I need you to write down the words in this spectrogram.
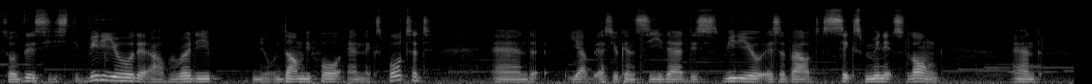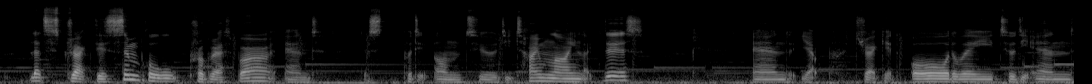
So this is the video that I've already you know, done before and exported and yep as you can see that this video is about six minutes long. And let's drag this simple progress bar and just put it onto the timeline like this. And yep drag it all the way to the end.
